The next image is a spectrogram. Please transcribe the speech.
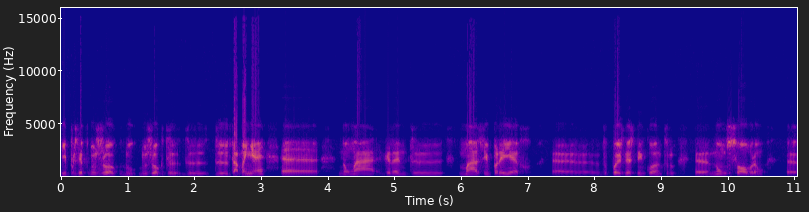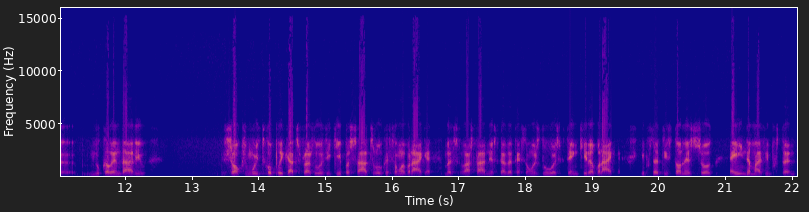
e, por exemplo, no jogo, no, no jogo de, de, de, de amanhã, uh, não há grande margem para erro. Uh, depois deste encontro, não sobram no calendário jogos muito complicados para as duas equipas. Há a deslocação a Braga, mas lá está, neste caso até são as duas que têm que ir a Braga, e portanto isso torna este jogo ainda mais importante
